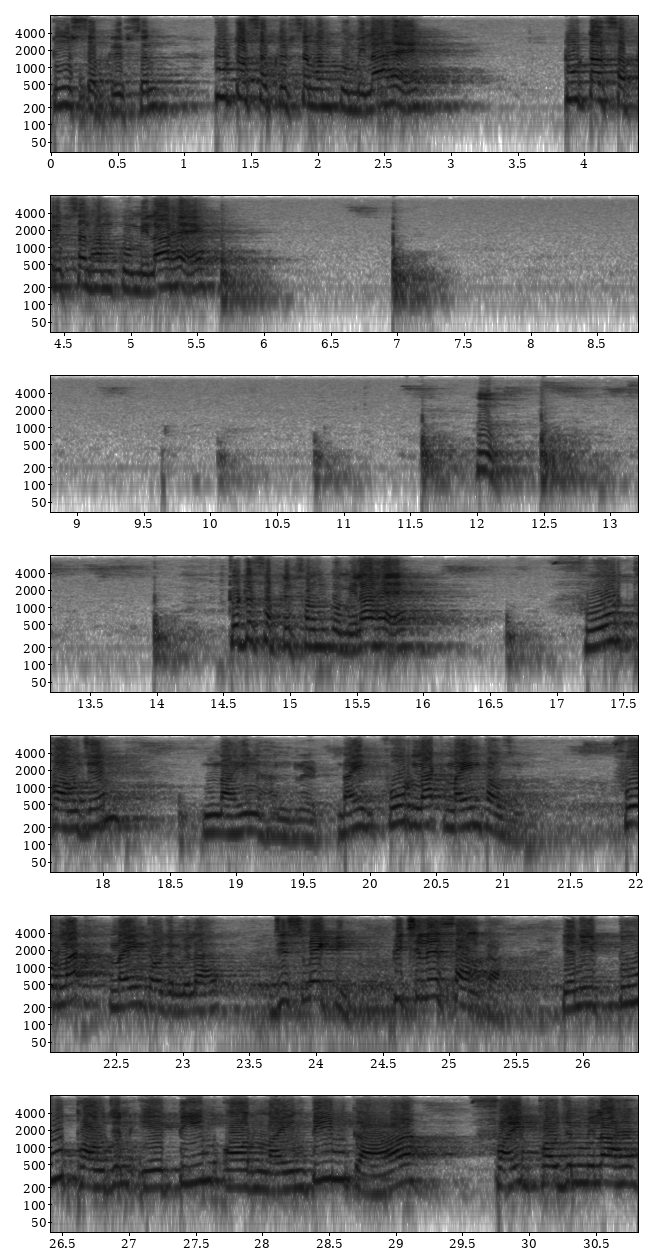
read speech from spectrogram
Two subscription. Total subscription हमको मिला है। टोटल सब्सक्रिप्शन हमको मिला है। टोटल सब्सक्रिप्शन हमको मिला है four thousand nine hundred. Nine, four lakh nine thousand. Four lakh nine thousand मिला है, जिसमें कि पिछले साल का, यानी 2018 और 19 का 5000 मिला है।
